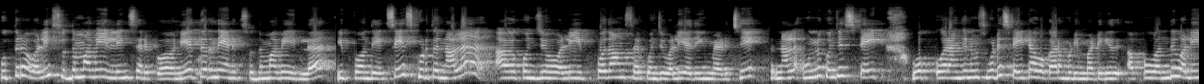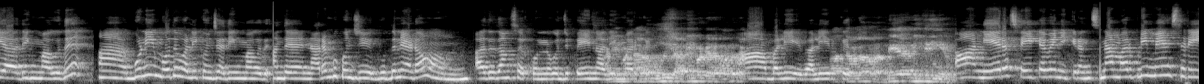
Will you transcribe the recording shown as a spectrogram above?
குத்துற வலி சுத்தமாவே இல்லைங்க சார். இப்போ நேத்து இருந்தே எனக்கு சுத்தமாவே இல்லை. இப்போ அந்த எக்ஸசைஸ் கொடுத்ததுனால கொஞ்சம் வலி இப்போதாங்க சார் கொஞ்சம் வலி அதிகமாயிடுச்சு. நல்லா இன்னும் கொஞ்சம் ஸ்ட்ரைட் ஒரு அஞ்சு நிமிஷம் கூட ஸ்ட்ரைட்டாக உட்கார முடிய மாட்டேங்குது. அப்போ வந்து வலி அதிகமாகுது. குனியும் போது வலி கொஞ்சம் அதிகமாகுது. அந்த நரம்பு கொஞ்சம் குதின இடம் அதுதாங்க சார் கொஞ்சம் கொஞ்சம் பெயின் அதிகமாக இருக்கு. ஆ வலி வலி இருக்கு. ஆ நேரா ஸ்ட்ரைட்டாவே நிக்கிறேங்க சார். நான் மறுபடியுமே சரி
